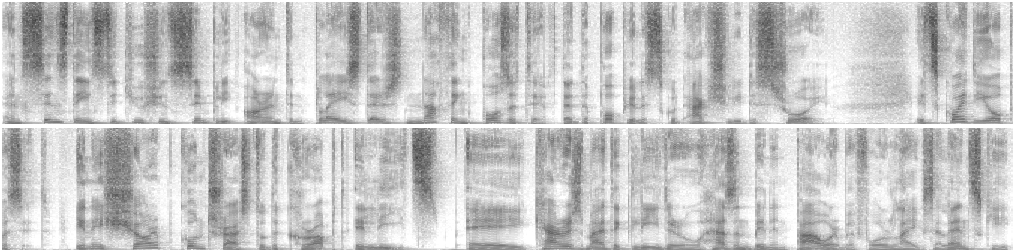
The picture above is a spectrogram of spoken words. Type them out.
And since the institutions simply aren't in place, there's nothing positive that the populists could actually destroy. It's quite the opposite. In a sharp contrast to the corrupt elites, a charismatic leader who hasn't been in power before, like Zelensky,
